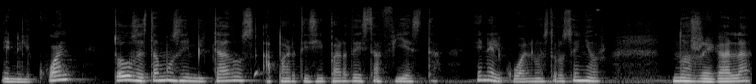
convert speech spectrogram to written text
en el cual Todos estamos invitados a participar de esta fiesta en el cual nuestro Señor nos regala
